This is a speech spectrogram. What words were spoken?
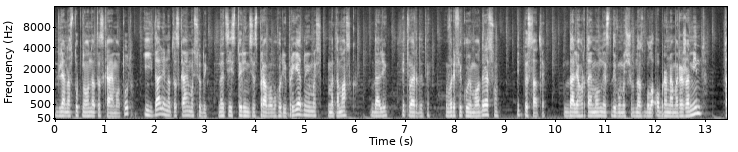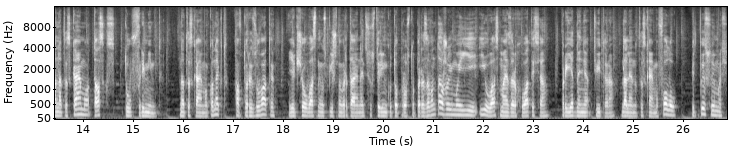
Для наступного натискаємо тут і далі натискаємо сюди. На цій сторінці справа вгорі приєднуємось, Metamask, далі підтвердити. Верифікуємо адресу, підписати. Далі гортаємо вниз, дивимося, що в нас була обрана мережа Mint та натискаємо Tasks to Free Mint. Натискаємо Connect, авторизувати. Якщо у вас не успішно вертає на цю сторінку, то просто перезавантажуємо її, і у вас має зарахуватися приєднання Твіттера. Далі натискаємо Follow, підписуємось,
